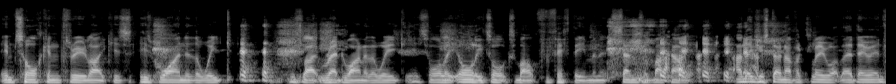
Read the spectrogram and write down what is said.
him talking through like his, his wine of the week. It's like red wine of the week. It's all he all he talks about for 15 minutes, sends them back out, and they just don't have a clue what they're doing.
